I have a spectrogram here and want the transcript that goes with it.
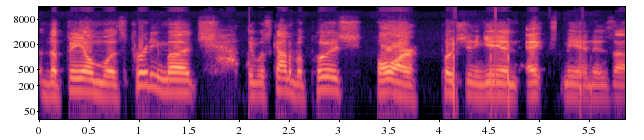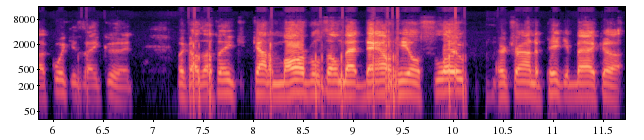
the film was pretty much it was kind of a push for pushing in X Men as uh, quick as they could because I think kind of Marvel's on that downhill slope. They're trying to pick it back up.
